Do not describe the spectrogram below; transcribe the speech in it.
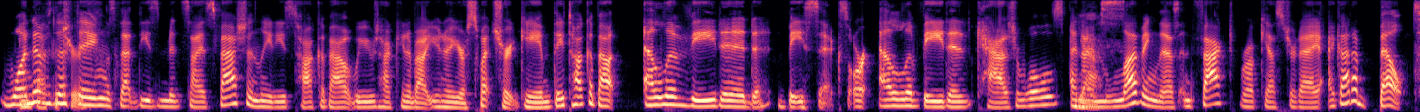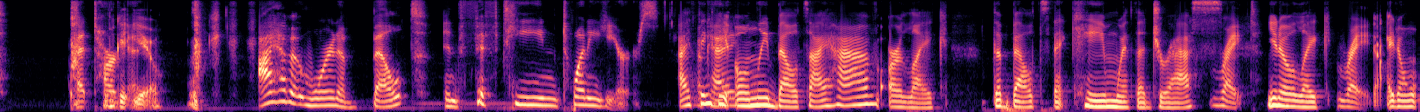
One of the the, things that these mid-sized fashion ladies talk about, we were talking about, you know, your sweatshirt game. They talk about elevated basics or elevated casuals, and Yes. I'm loving this. In fact, Brooke, yesterday I got a belt at Target. look at you. I haven't worn a belt in 15, 20 years. I think Okay. the only belts I have are like the belts that came with a dress. Right, You know, like right. I don't,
